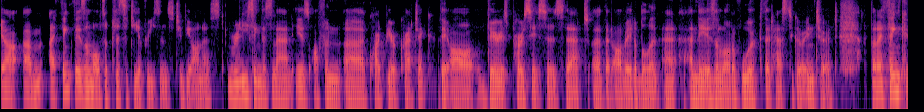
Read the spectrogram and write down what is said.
Yeah, um, I think there's a multiplicity of reasons, to be honest. Releasing this land is often uh, quite bureaucratic. There are various processes that uh, that are available, and, and there is a lot of work that has to go into it. But I think,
